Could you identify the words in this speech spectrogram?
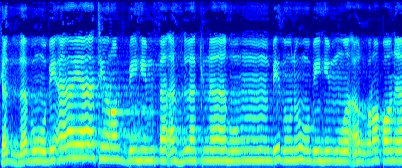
كذبوا بآيات ربهم فأهلكناهم بذنوبهم وأغرقنا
